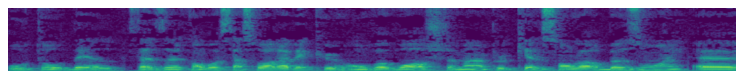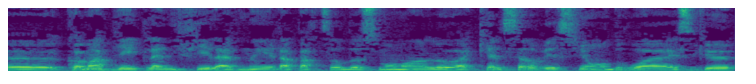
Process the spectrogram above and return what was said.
autour d'elles. C'est-à-dire qu'on va s'asseoir avec eux, on va voir justement un peu quels sont leurs besoins, euh, comment bien planifier l'avenir à partir de ce moment-là, à quels services ils ont droit, est-ce que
